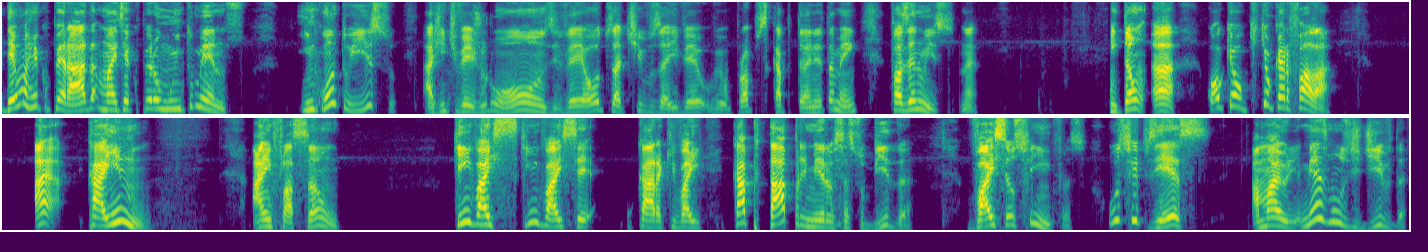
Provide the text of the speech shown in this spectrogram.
deu uma recuperada, mas recuperou muito menos. Enquanto isso, a gente vê Juro 11, vê outros ativos aí, vê, vê o próprio Capitânia também fazendo isso, né? Então, uh, qual que é o que, que eu quero falar? A, caindo a inflação, quem vai, quem vai ser o cara que vai captar primeiro essa subida vai ser os FIINFRAs. Os FIPS a maioria, mesmo os de dívida,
